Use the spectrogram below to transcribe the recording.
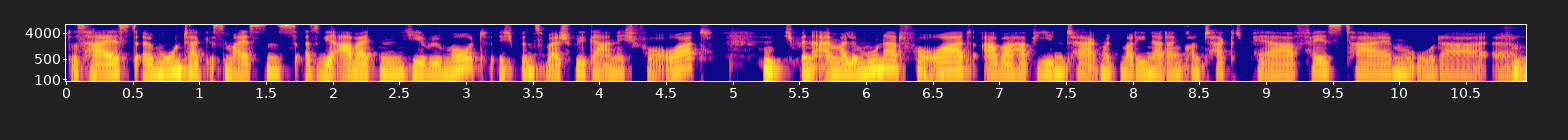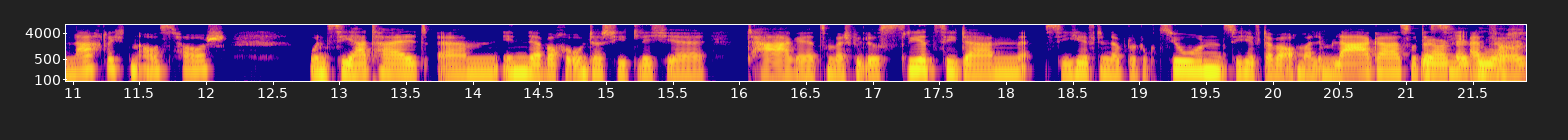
Das heißt, äh, Montag ist meistens, also wir arbeiten hier remote. Ich bin zum Beispiel gar nicht vor Ort. Hm. Ich bin einmal im Monat vor Ort, aber habe jeden Tag mit Marina dann Kontakt per FaceTime oder ähm, hm. Nachrichtenaustausch. Und sie hat halt ähm, in der Woche unterschiedliche Tage. Zum Beispiel illustriert sie dann, sie hilft in der Produktion, sie hilft aber auch mal im Lager, so dass Ja, sie einfach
